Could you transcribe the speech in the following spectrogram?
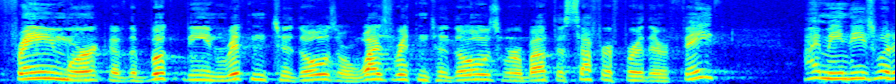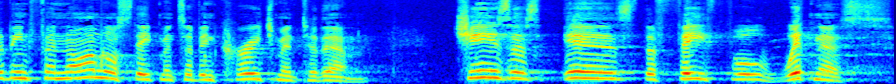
framework of the book being written to those or was written to those who are about to suffer for their faith, I mean, these would have been phenomenal statements of encouragement to them. Jesus is the faithful witness.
